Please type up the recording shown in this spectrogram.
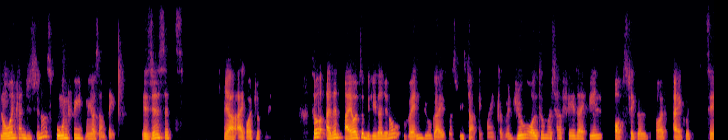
no one can just you know spoon feed me or something. It's just it's yeah i got your point. So as in i also believe that you know when you guys must be starting mind commute you also must have faced i feel obstacles or i could say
